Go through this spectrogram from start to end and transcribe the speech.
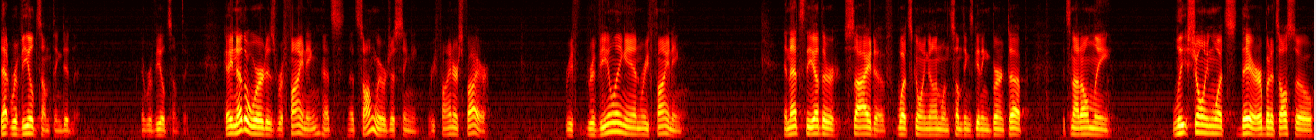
That revealed something, didn't it? It revealed something. Okay, another word is refining. That's that song we were just singing, Refiner's Fire. Re- revealing and refining. And that's the other side of what's going on when something's getting burnt up. It's not only showing what's there, but it's also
